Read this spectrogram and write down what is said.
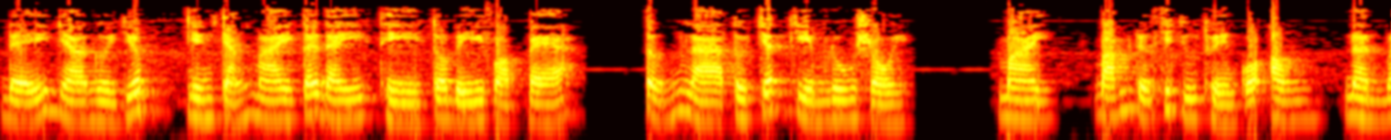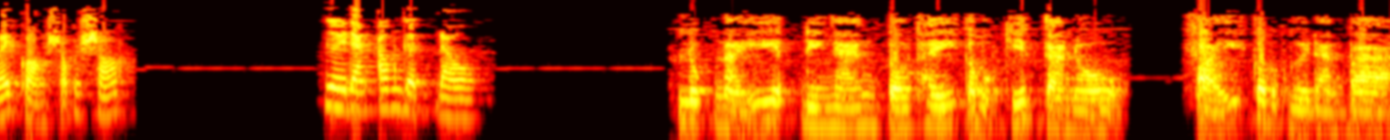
để nhờ người giúp, nhưng chẳng may tới đây thì tôi bị vọt bẻ. Tưởng là tôi chết chìm luôn rồi. Mai, bám được chiếc du thuyền của ông nên mới còn sống sót. Người đàn ông gật đầu. Lúc nãy đi ngang tôi thấy có một chiếc cano, phải có một người đàn bà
